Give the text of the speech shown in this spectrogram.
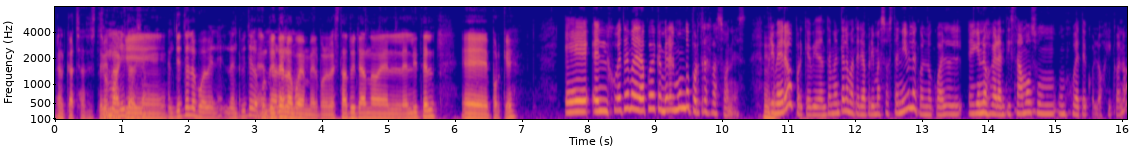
Mira el cachas. Estoy Son viendo bonitos, aquí... ¿eh? En Twitter lo pueden ver, ¿eh? En Twitter lo En pueden ver Twitter ahora lo mismo. pueden ver, porque lo está tuiteando el, el Little. Eh, ¿Por qué? Eh, el juguete de madera puede cambiar el mundo por tres razones. Primero, porque evidentemente la materia prima es sostenible, con lo cual eh, nos garantizamos un, un juguete ecológico, ¿no?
